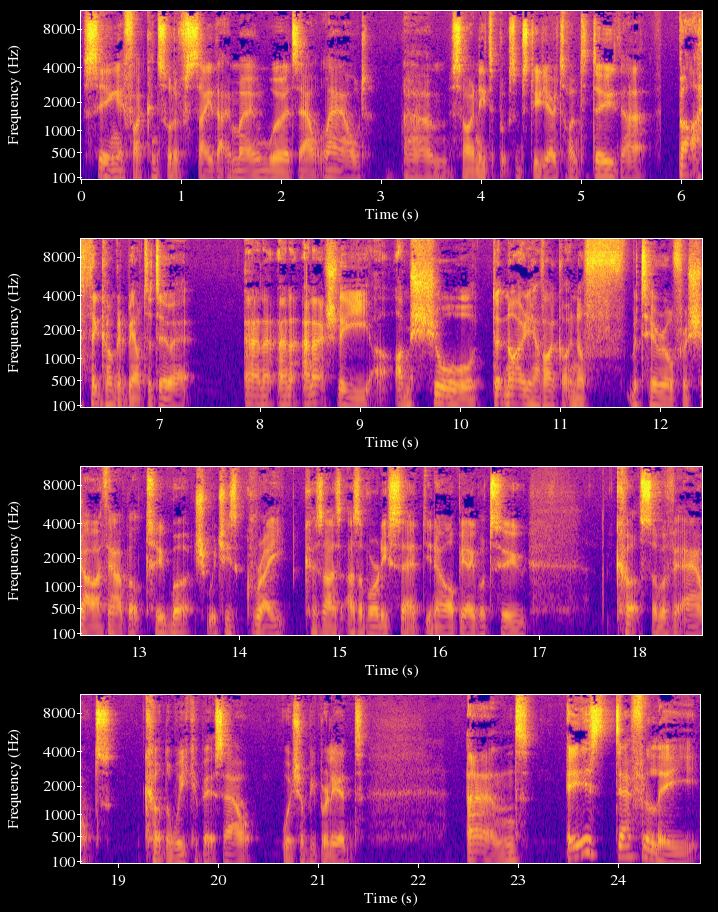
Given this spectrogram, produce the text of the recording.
seeing if I can sort of say that in my own words out loud. Um, so I need to book some studio time to do that. But I think I'm going to be able to do it. and, and and actually, I'm sure that not only have I got enough material for a show, I think I've got too much, which is great because as, as I've already said, you know, I'll be able to cut some of it out, cut the weaker bits out, which will be brilliant. And it is definitely,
